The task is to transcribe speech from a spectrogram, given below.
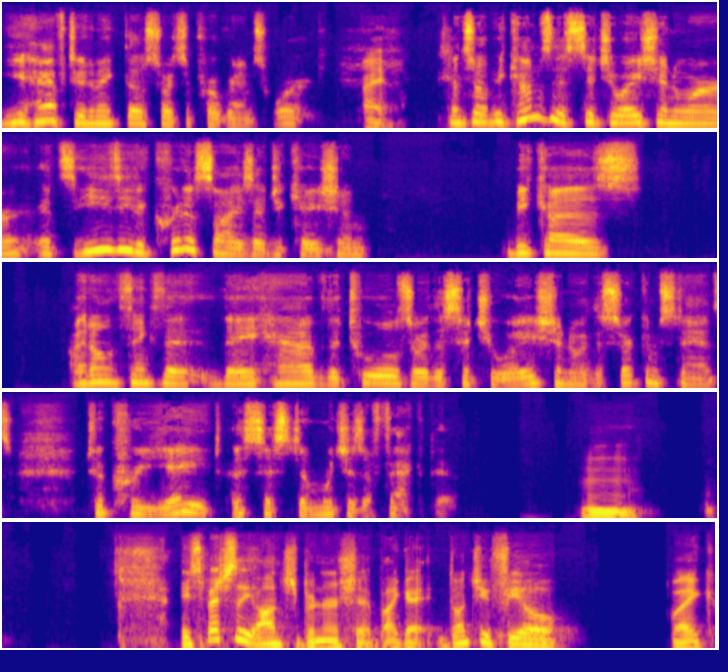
you have to to make those sorts of programs work Right. and so it becomes this situation where it's easy to criticize education because I don't think that they have the tools or the situation or the circumstance to create a system which is effective. Mm. Especially entrepreneurship. Like, I- don't you feel like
